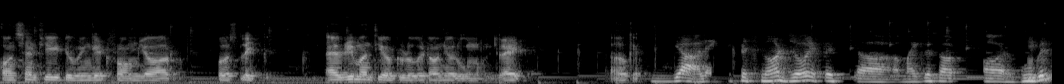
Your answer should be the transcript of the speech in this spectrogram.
constantly doing it from your first, like every month you have to do it on your own, only, right? Okay. Yeah, like if it's not Zoho, if it's uh, Microsoft or Google,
